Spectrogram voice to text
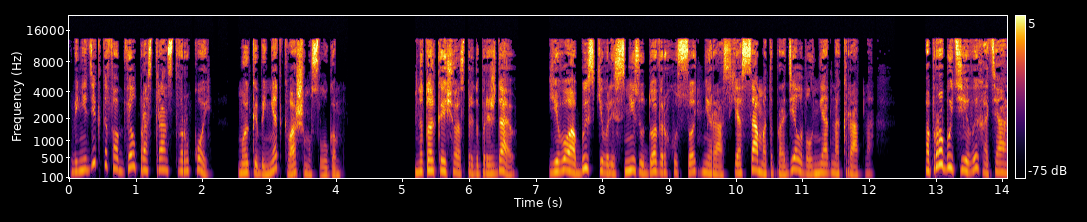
Венедиктов обвел пространство рукой. «Мой кабинет к вашим услугам». «Но только еще раз предупреждаю. Его обыскивали снизу доверху сотни раз. Я сам это проделывал неоднократно. Попробуйте вы, хотя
